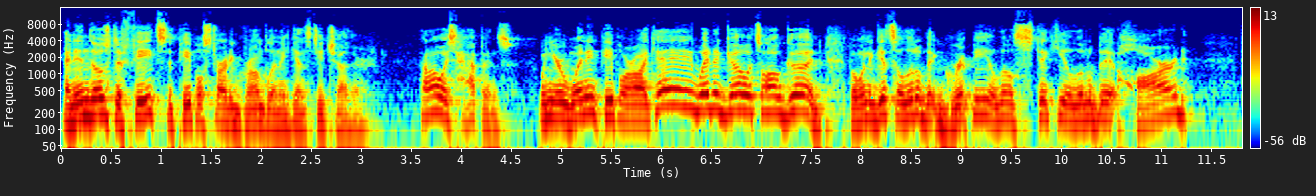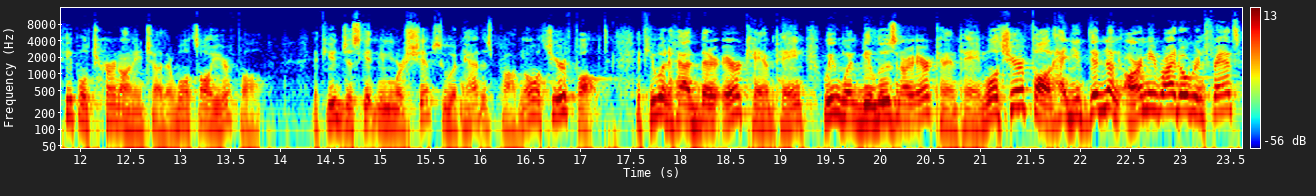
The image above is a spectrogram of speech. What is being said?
And in those defeats, the people started grumbling against each other. That always happens. When you're winning, people are like, hey, way to go, it's all good. But when it gets a little bit grippy, a little sticky, a little bit hard, people turn on each other. Well, it's all your fault. If you'd just get me more ships, we wouldn't have this problem. Oh, it's your fault. If you would have had a better air campaign, we wouldn't be losing our air campaign. Well, it's your fault. Had you done an army right over in France,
